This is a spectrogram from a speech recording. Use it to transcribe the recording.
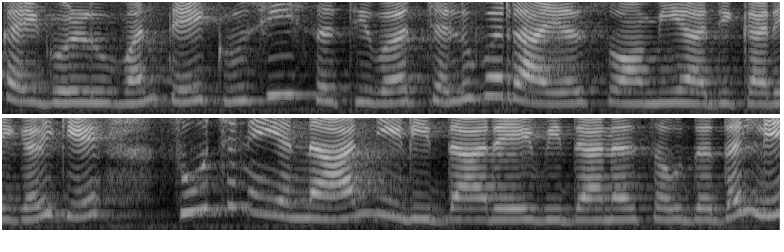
ಕೈಗೊಳ್ಳುವಂತೆ ಕೃಷಿ ಸಚಿವ ಚಲುವರಾಯ ಸ್ವಾಮಿ ಅಧಿಕಾರಿಗಳಿಗೆ ಸೂಚನೆಯನ್ನ ನೀಡಿದ್ದಾರೆ. ವಿಧಾನಸೌಧದಲ್ಲಿ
